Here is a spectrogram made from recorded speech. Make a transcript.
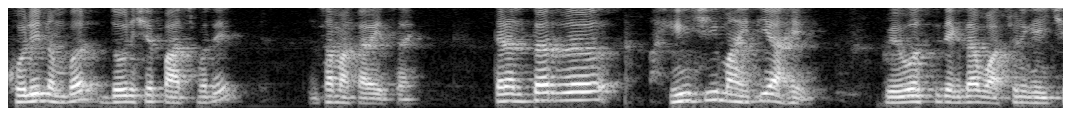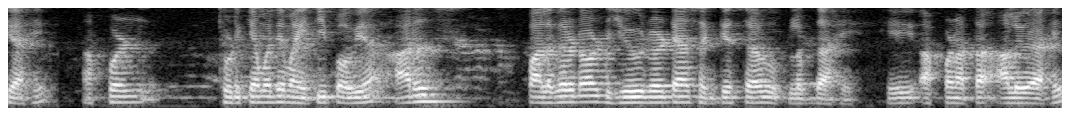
खोली नंबर दोनशे पाचमध्ये जमा करायचा आहे. त्यानंतर ही जी माहिती आहे व्यवस्थित एकदा वाचून घ्यायची आहे. आपण थोडक्यामध्ये माहिती पाहूया. अर्ज Palghar dot G O dot या संकेतस्थळावर उपलब्ध आहे. हे आपण आता आलोय आहे.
